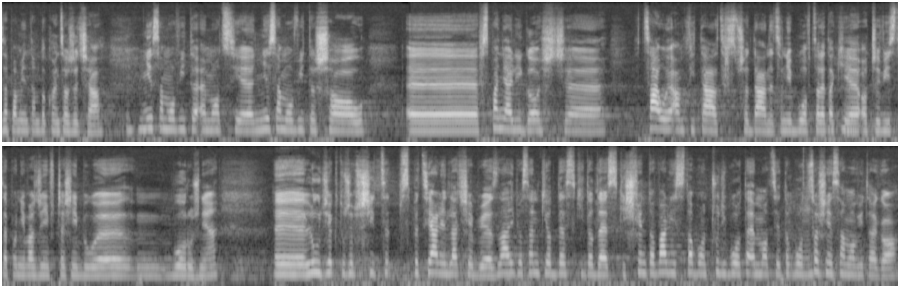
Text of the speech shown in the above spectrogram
zapamiętam do końca życia. Niesamowite emocje, niesamowity show, e, wspaniali goście, cały amfiteatr sprzedany, co nie było wcale takie oczywiste, ponieważ dzień wcześniej były, mm, było różnie. E, Ludzie, którzy przyszli specjalnie dla Ciebie, znali piosenki od deski do deski, świętowali z Tobą, czuć było te emocje, to było coś niesamowitego.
